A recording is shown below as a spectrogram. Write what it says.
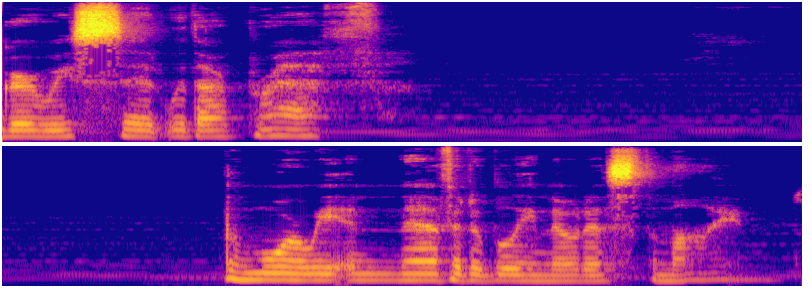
Longer we sit with our breath, the more we inevitably notice the mind.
